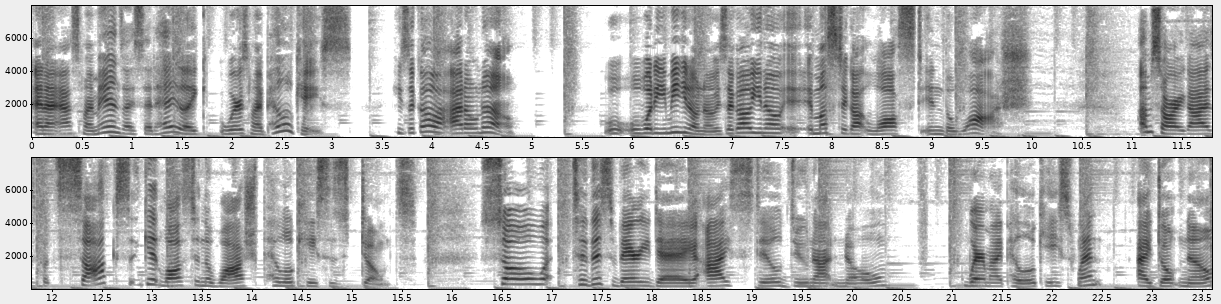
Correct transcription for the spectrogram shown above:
And I asked my man's, I said, hey, like, where's my pillowcase? He's like, Oh, I don't know. Well, what do you mean you don't know? He's like, Oh, you know, it, it must have got lost in the wash. I'm sorry, guys, but socks get lost in the wash, pillowcases don't. So, to this very day, I still do not know where my pillowcase went. I don't know.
